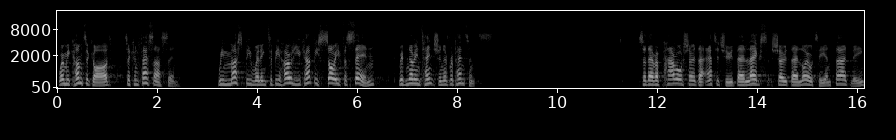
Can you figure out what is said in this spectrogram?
when we come to God to confess our sin. We must be willing to be holy. You can't be sorry for sin with no intention of repentance. So their apparel showed their attitude, their legs showed their loyalty, and thirdly,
